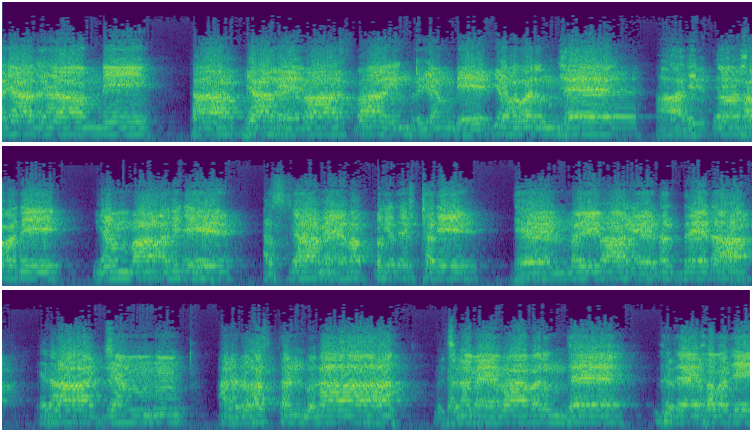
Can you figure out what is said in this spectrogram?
अयातयाम्नि ताभ्यामेवास्मा इन्द्रियम् वीर्यमवरुन्धे आदित्यो भवति। इयम् वा अदितिः अस्यामेव प्रतितिष्ठति धेन्वै एतद्रेतः। यदाज्यम् अनुहस्तण्डुलाः विचनमेवावरुन्धे घृते भवति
